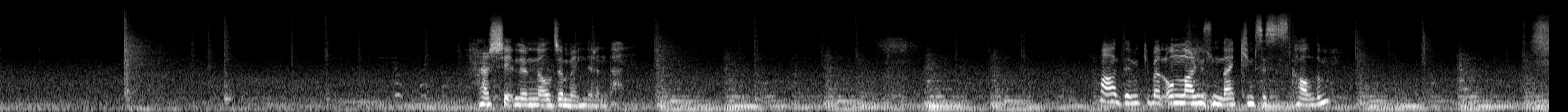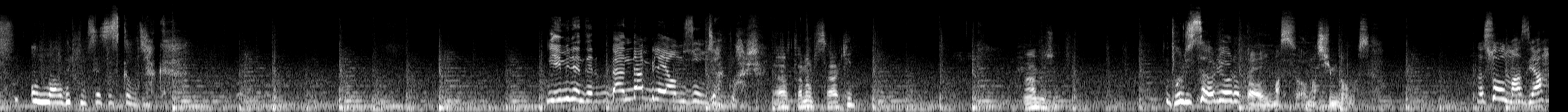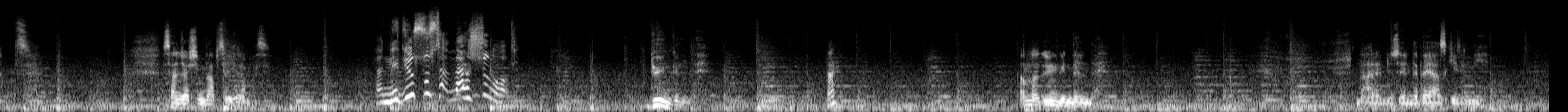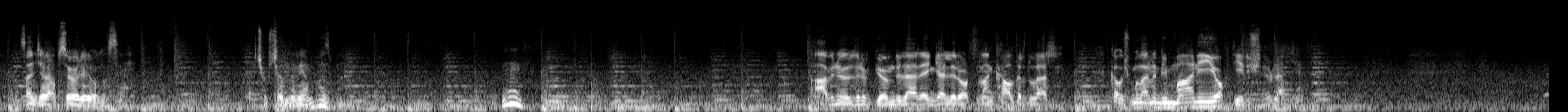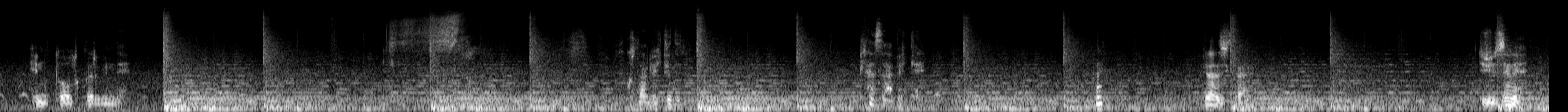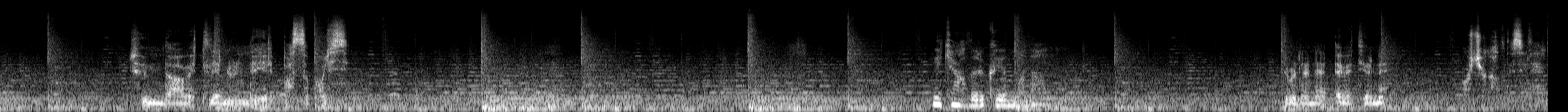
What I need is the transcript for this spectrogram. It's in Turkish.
Her şeylerini alacağım ellerinden. Madem ki ben onlar yüzünden kimsesiz kaldım. Onlar da kimsesiz kalacak. Yemin ederim benden bile yalnız olacaklar. Ya tamam sakin. Ne yapacaksın? Polisi arıyorum. Olmaz, olmaz. Şimdi olmaz. Nasıl olmaz ya? Sancar şimdi hapse giremez. Ne diyorsun sen? Ver şunu. Düğün gününde. Ha? Tam da düğün günlerinde. Narenin üzerinde beyaz gelinliği. Sancar hapse öyle yollasa. Ya çok canları yanmaz mı? Hı. Abini öldürüp gömdüler, engelleri ortadan kaldırdılar. Kavuşmalarına bir mani yok diye düşünürlerken. En mutlu oldukları günde. Kadar bekledin. Biraz daha bekle. Ha? Birazcık daha. Düşünsene. Tüm davetlilerin önünde gelip bassa polis. Nikahları kıyılmadan. Birbirlerine evet yerine hoşça kal deseler.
